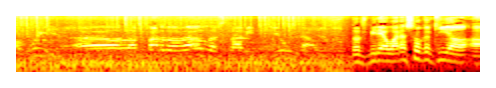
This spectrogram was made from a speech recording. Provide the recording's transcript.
avui a la part de dalt està a 21 graus. Doncs mireu, ara sóc aquí a, a,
